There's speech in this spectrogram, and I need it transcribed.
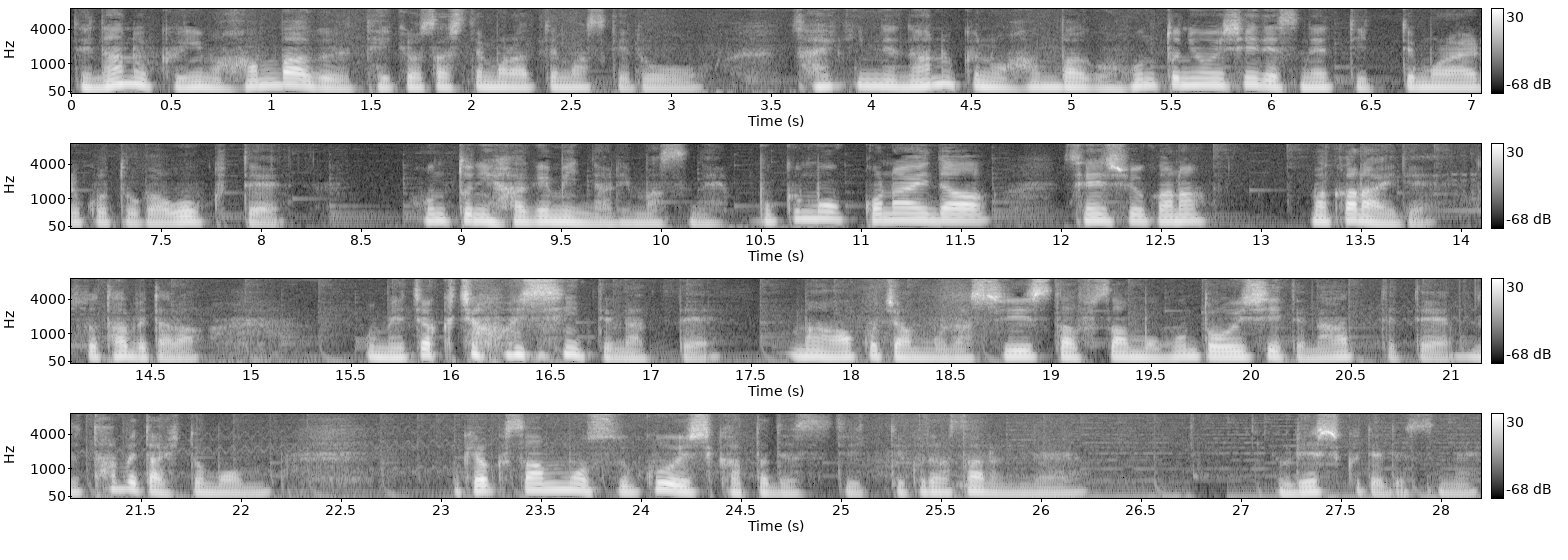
でナヌク今ハンバーグ提供させてもらってますけど最近ねナヌクのハンバーグ本当に美味しいですねって言ってもらえることが多くて本当に励みになりますね。僕もこの間先週かなまかないでちょっと食べたらめちゃくちゃ美味しいってなってまああこちゃんもだしスタッフさんも本当美味しいってなっててで食べた人もお客さんもすごい美味しかったですって言ってくださるんで嬉しくてですね。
